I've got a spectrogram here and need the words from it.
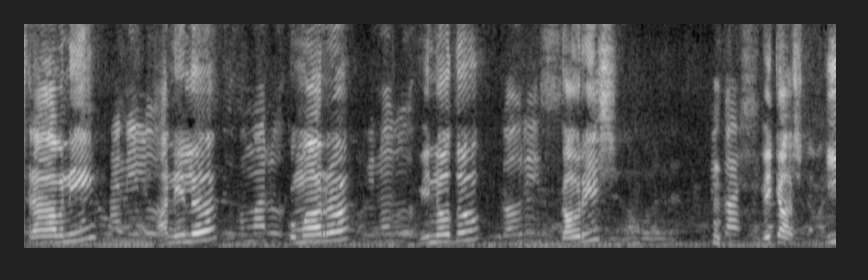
శ్రావణి అనిలు అనిల్ కుమారు కుమార్ వినోద్ వినోద్ గౌరీష్. గౌరీష్ వికాస్ వికాస్ ఈ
